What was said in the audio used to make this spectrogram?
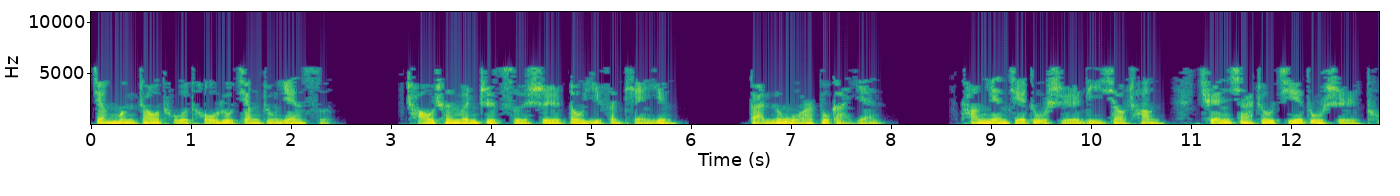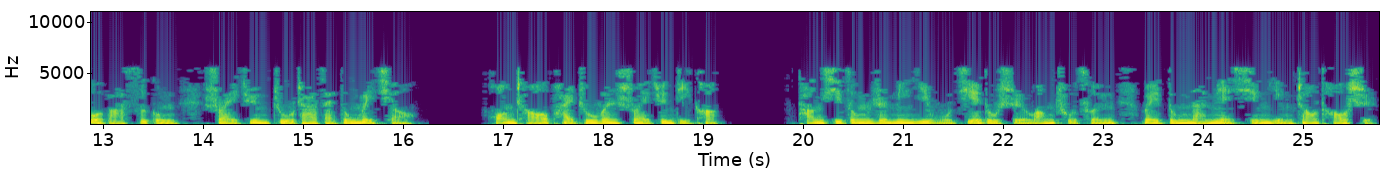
将孟昭图投入江中淹死。朝臣闻知此事，都义愤填膺，敢怒而不敢言。唐延节度使李孝昌、全夏州节度使拓跋思恭率军驻扎在东魏桥，黄巢派朱温率军抵抗。唐僖宗任命义武节度使王储存为东南面行营招讨使，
